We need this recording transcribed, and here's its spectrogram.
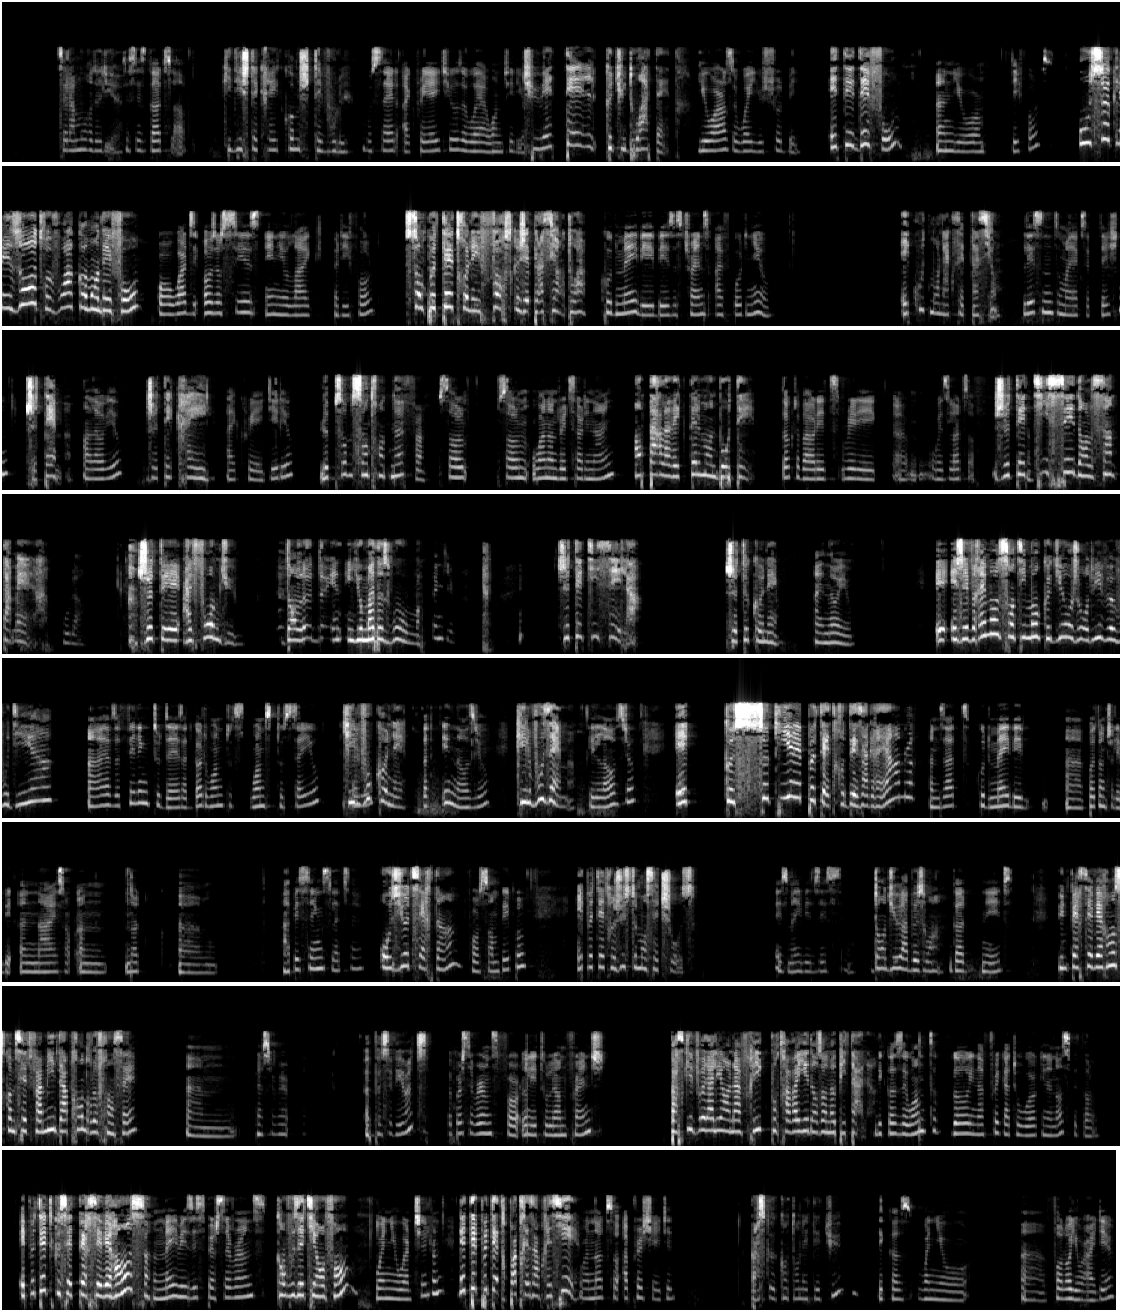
C'est l'amour de Dieu. This is God's love. qui dit je t'ai créé comme je t'ai voulu. who said, I create you the way I wanted you. Tu es tel que tu dois être. You are the way you should be. Et tes défauts, And your defaults, ou ceux que les autres voient comme en défaut, or what the other sees in you like a default, sont peut-être les forces que j'ai placées en toi. could maybe be the strengths I've put in you. Écoute mon acceptation. Listen to my acceptation. Je t'aime. I love you. Je t'ai créé. I created you. Le psaume 139 Psalm, Psalm 139 en parle avec tellement de beauté. talked about it really um, with lots of Je t'ai tissé dans le sein de ta mère. Je t'ai, I formed you dans le, in, in your mother's womb. Thank you. Je t'ai tissé là. Je te connais. I know you. Et, et j'ai vraiment le sentiment que Dieu aujourd'hui veut vous dire And I have the feeling today that God want to, wants to say you, qu'il vous connaît, that He knows you, qu'il vous aime He loves you, et que ce qui est peut-être désagréable and that could maybe uh, potentially be a nice or un, not um, happy things, let's say, aux yeux de certains for some people, est peut-être justement cette chose is maybe this thing. Dont Dieu a besoin. God needs Une persévérance comme cette famille d'apprendre le français. um, persever- A perseverance. a perseverance for only to learn French Parce qu'ils veulent aller en Afrique pour travailler dans un hôpital. because they want to go in Africa to work in an hospital. Et peut-être que cette persévérance, And maybe this perseverance, quand vous étiez enfant, when you were children, n'était peut-être pas très appréciée. were not so appreciated Parce que quand on est têtu, because when you uh, follow your idea,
